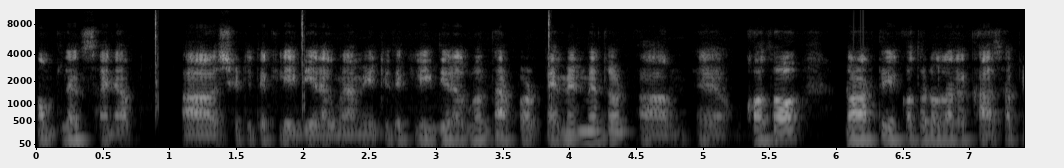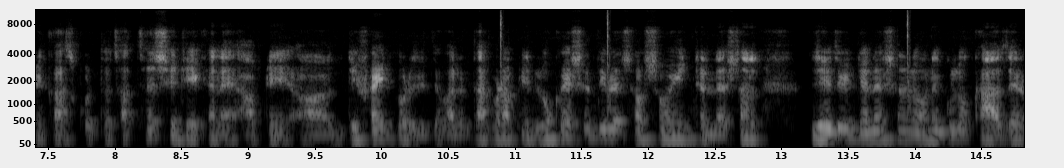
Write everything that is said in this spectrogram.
complex sign up সেটিতে ক্লিক দিয়ে রাখবেন। আমি এটিতে ক্লিক দিয়ে রাখলাম। তারপর পেমেন্ট মেথড কত ডলার থেকে কত ডলারের কাজ আপনি কাজ করতে চাচ্ছেন, সেটি এখানে আপনি ডিফাইন করে দিতে পারেন। তারপর আপনি লোকেশন দিবেন, সবসময় ইন্টারন্যাশনাল যেহেতু ইন্টারন্যাশনাল অনেকগুলো কাজের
